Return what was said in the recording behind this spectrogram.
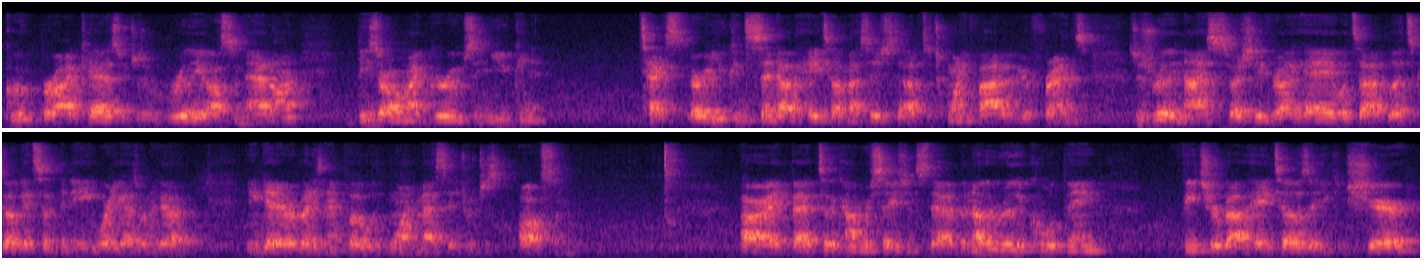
group broadcast, which is a really awesome add-on. These are all my groups, and you can text, or you can send out a HeyTell message to up to 25 of your friends which is really nice, especially if you're like, hey, what's up, let's go get something to eat, where do you guys want to go? You can get everybody's input with one message, which is awesome. Alright, back to the conversations tab. Another really cool thing, feature about HeyTell is that you can share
